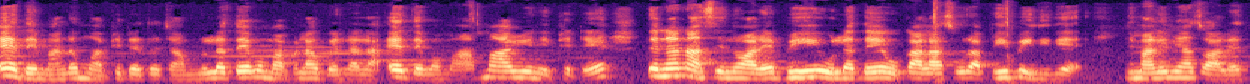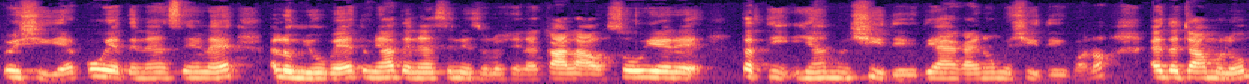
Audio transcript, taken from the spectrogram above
ဧည့်သည်မှာလုံးမှာဖြစ်တဲ့အတွက်ကြောင့်မလို့လက်သေးပေါ်မှာဘလောက်ပဲလှလှဧည့်သည်ပေါ်မှာအမှားယွင်းနေဖြစ်တယ်တင်တန်းနာဆင်းသွားတယ်ဘေးကိုလက်သေးကိုကာလာဆိုးတာဘေးပိန်နေတဲ့ညီမလေးများစွာလည်းတွေ့ရှိတယ်ကိုယ့်ရဲ့တင်တန်းဆင်းလဲအဲ့လိုမျိုးပဲသူများတင်တန်းဆင်းနေဆိုလို့ရှိရင်လည်းကာလာကိုစိုးရဲတဲ့တက်တိအရန်မရှိသေးဘူးတရားခိုင်းတော့မရှိသေးဘူးပေါ့နော်အဲ့ဒါကြောင့်မလို့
